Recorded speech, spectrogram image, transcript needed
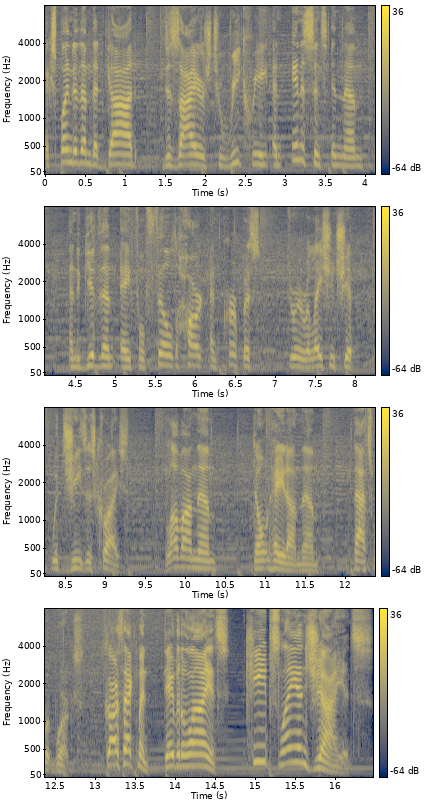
explain to them that God desires to recreate an innocence in them and to give them a fulfilled heart and purpose through a relationship with Jesus Christ. Love on them, don't hate on them. That's what works. Garth Heckman, David Alliance, keep slaying giants.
